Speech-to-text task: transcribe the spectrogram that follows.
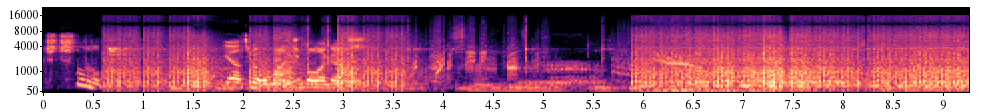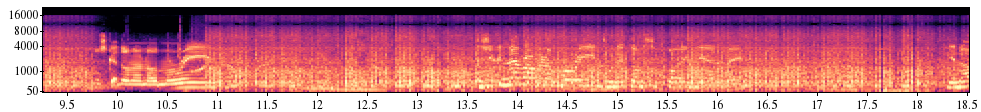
Just, just a little bit. Yeah, that's a bit more manageable, I guess. Just get on another marine. Because you can never have enough marines when it comes to fighting the. You know,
